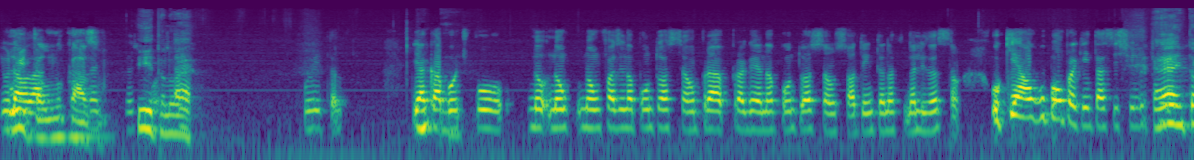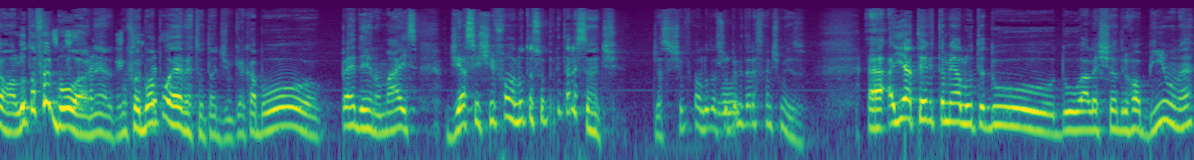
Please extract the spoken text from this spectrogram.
E o, O Léo Ítalo, Lara... no caso. Ítalo, é. o Ítalo. E acabou, tipo, não, não, não fazendo a pontuação pra ganhar na pontuação, só tentando a finalização. O que é algo bom pra quem tá assistindo. que- É, então, a luta foi boa, né? Não foi boa pro Everton, tadinho, que acabou perdendo, mas de assistir foi uma luta super interessante. De assistir foi uma luta super interessante mesmo. É, e teve também a luta do, do Alexandre Robinho, né?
